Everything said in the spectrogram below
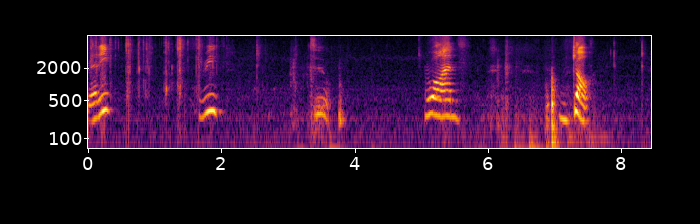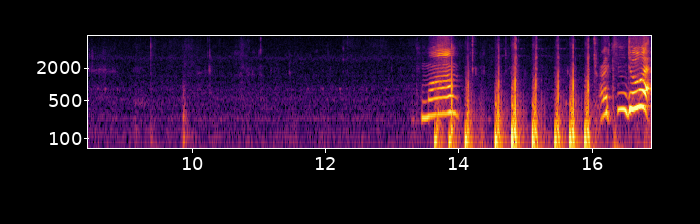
Ready? Three, two, one, go. Come on. I can do it.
